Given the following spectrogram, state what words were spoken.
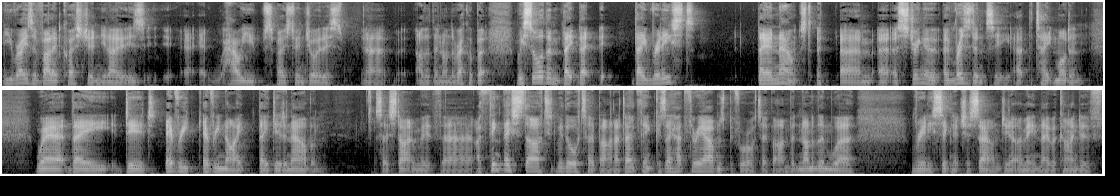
you raise a valid question. You know, is how are you supposed to enjoy this uh, other than on the record? But we saw them. They they they released. They announced a, um, a, a string of a residency at the Tate Modern, where they did every every night they did an album so starting with, uh, I think they started with Autobahn. I don't think because they had three albums before Autobahn, but none of them were really signature sound. Do you know what I mean? They were kind of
